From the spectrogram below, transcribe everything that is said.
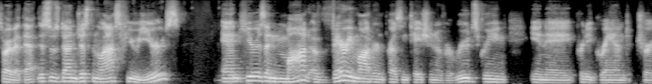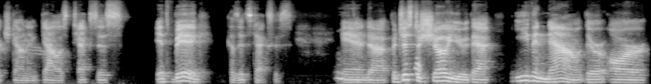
sorry about that. This was done just in the last few years. And here is a mod, a very modern presentation of a rood screen in a pretty grand church down in Dallas, Texas. It's big because it's Texas. And uh, but just to show you that even now there are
